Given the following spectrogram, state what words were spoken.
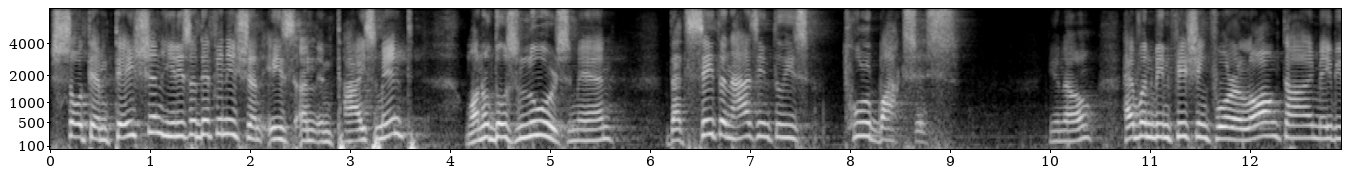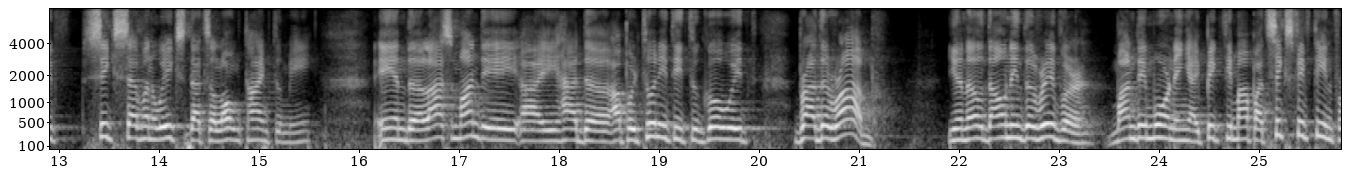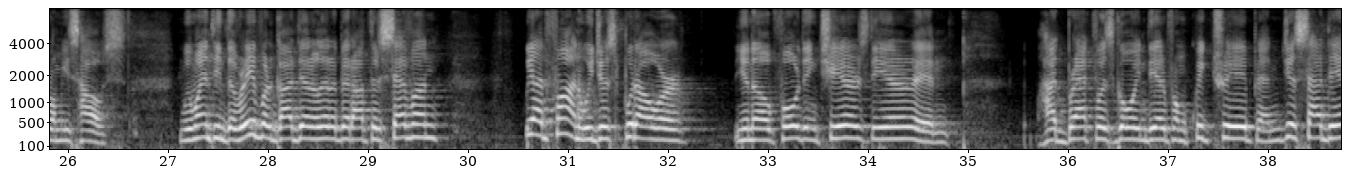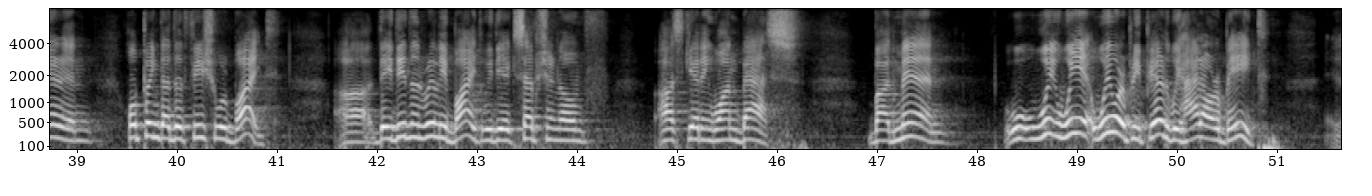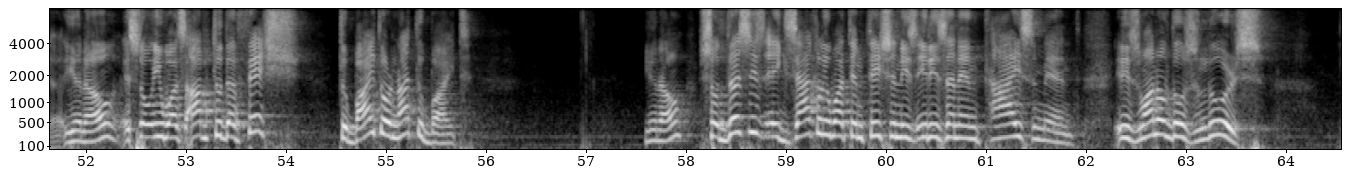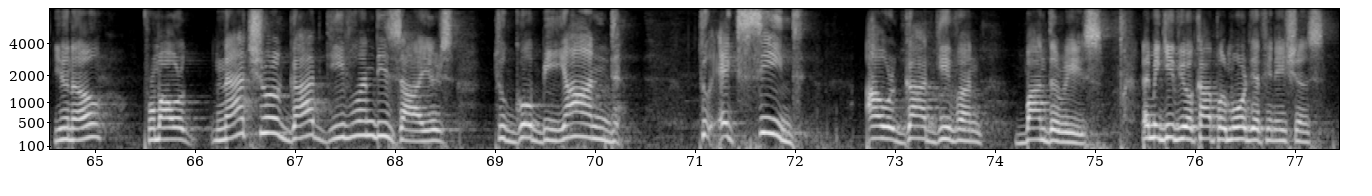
So temptation, here is a definition, is an enticement, one of those lures, man, that Satan has into his toolboxes. You know, haven't been fishing for a long time, maybe six, seven weeks. That's a long time to me. And uh, last Monday, I had the opportunity to go with Brother Rob, you know, down in the river. Monday morning, I picked him up at 6.15 from his house. We went in the river, got there a little bit after 7 we had fun. We just put our, you know, folding chairs there and had breakfast going there from Kwik Trip and just sat there and hoping that the fish will bite. Uh, they didn't really bite with the exception of us getting one bass. But man, we, we, we were prepared. We had our bait, uh, you know. So it was up to the fish to bite or not to bite. You know? So this is exactly what temptation is. It is an enticement. It is one of those lures, you know, from our natural God-given desires to go beyond, to exceed our God-given boundaries. Let me give you a couple more definitions.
